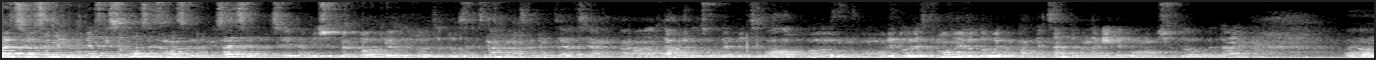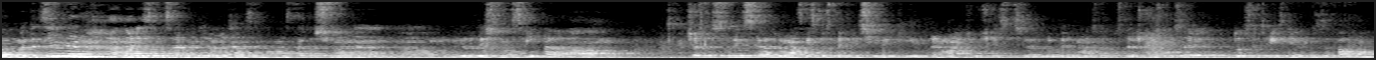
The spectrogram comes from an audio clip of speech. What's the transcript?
працюю в центрі громадянській свободи, це громадська організація, працюю там більше трьох років, це правозахисна громадська організація. Також до цього я працювала в м, урядовій установі, урядовий контактний центр, аналітиком щодо питань е, медицини, аналізом звернень громадян займалась. Також у мене е, юридична освіта. Що стосується громадських спостерігачів, які приймають участь групі громадського спостереження, це досить різні рівні за фахом.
